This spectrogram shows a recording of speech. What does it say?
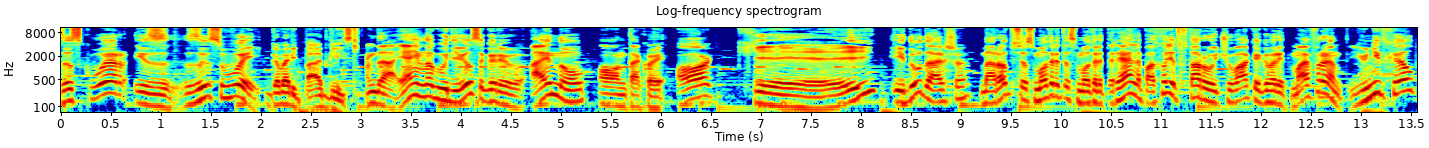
the square is this way». Говорить по-английски. Да, я немного удивился, говорю, I know. Он такой, окей. Иду дальше. Народ все смотрит и смотрит. Реально подходит второй чувак и говорит, my friend, you need help?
